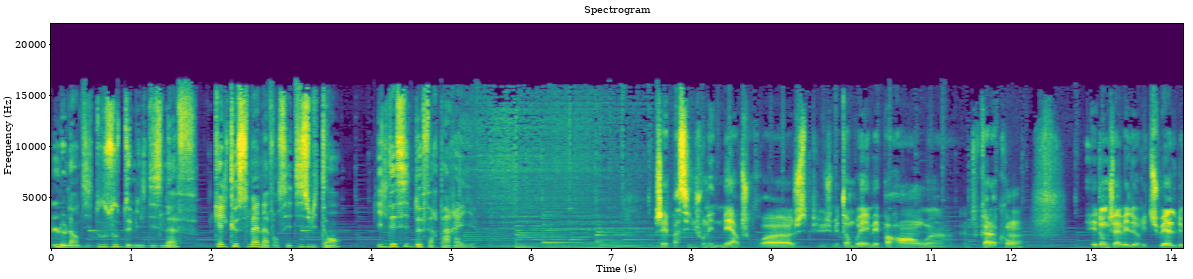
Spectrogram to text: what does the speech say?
Le lundi 12 août 2019, quelques semaines avant ses 18 ans, il décide de faire pareil. J'avais passé une journée de merde, je crois. Je sais plus, je m'étais envoyé mes parents ou un, un truc à la con. Et donc j'avais le rituel de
